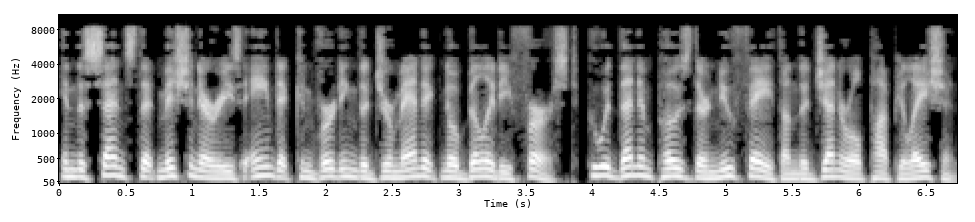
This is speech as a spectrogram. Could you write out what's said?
in the sense that missionaries aimed at converting the Germanic nobility first, who would then impose their new faith on the general population.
